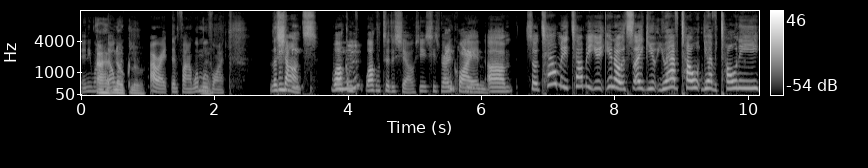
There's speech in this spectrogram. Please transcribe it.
Anyone? I have no no clue. All right, then fine. We'll Yeah. move on. LaChanze, welcome, welcome to the show. She, she's very Thank quiet. you. Um, so tell me, tell me, you you know, it's like you you have to you have Tony,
